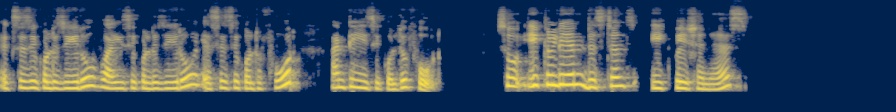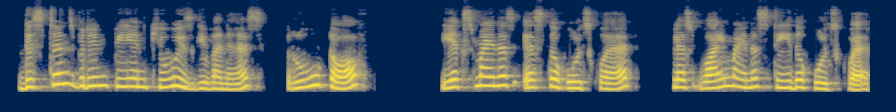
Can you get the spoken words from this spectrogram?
X is equal to 0, Y is equal to 0, S is equal to 4 and T is equal to 4. So Euclidean distance equation is distance between P and Q is given as root of x minus s the whole square plus y minus t the whole square.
